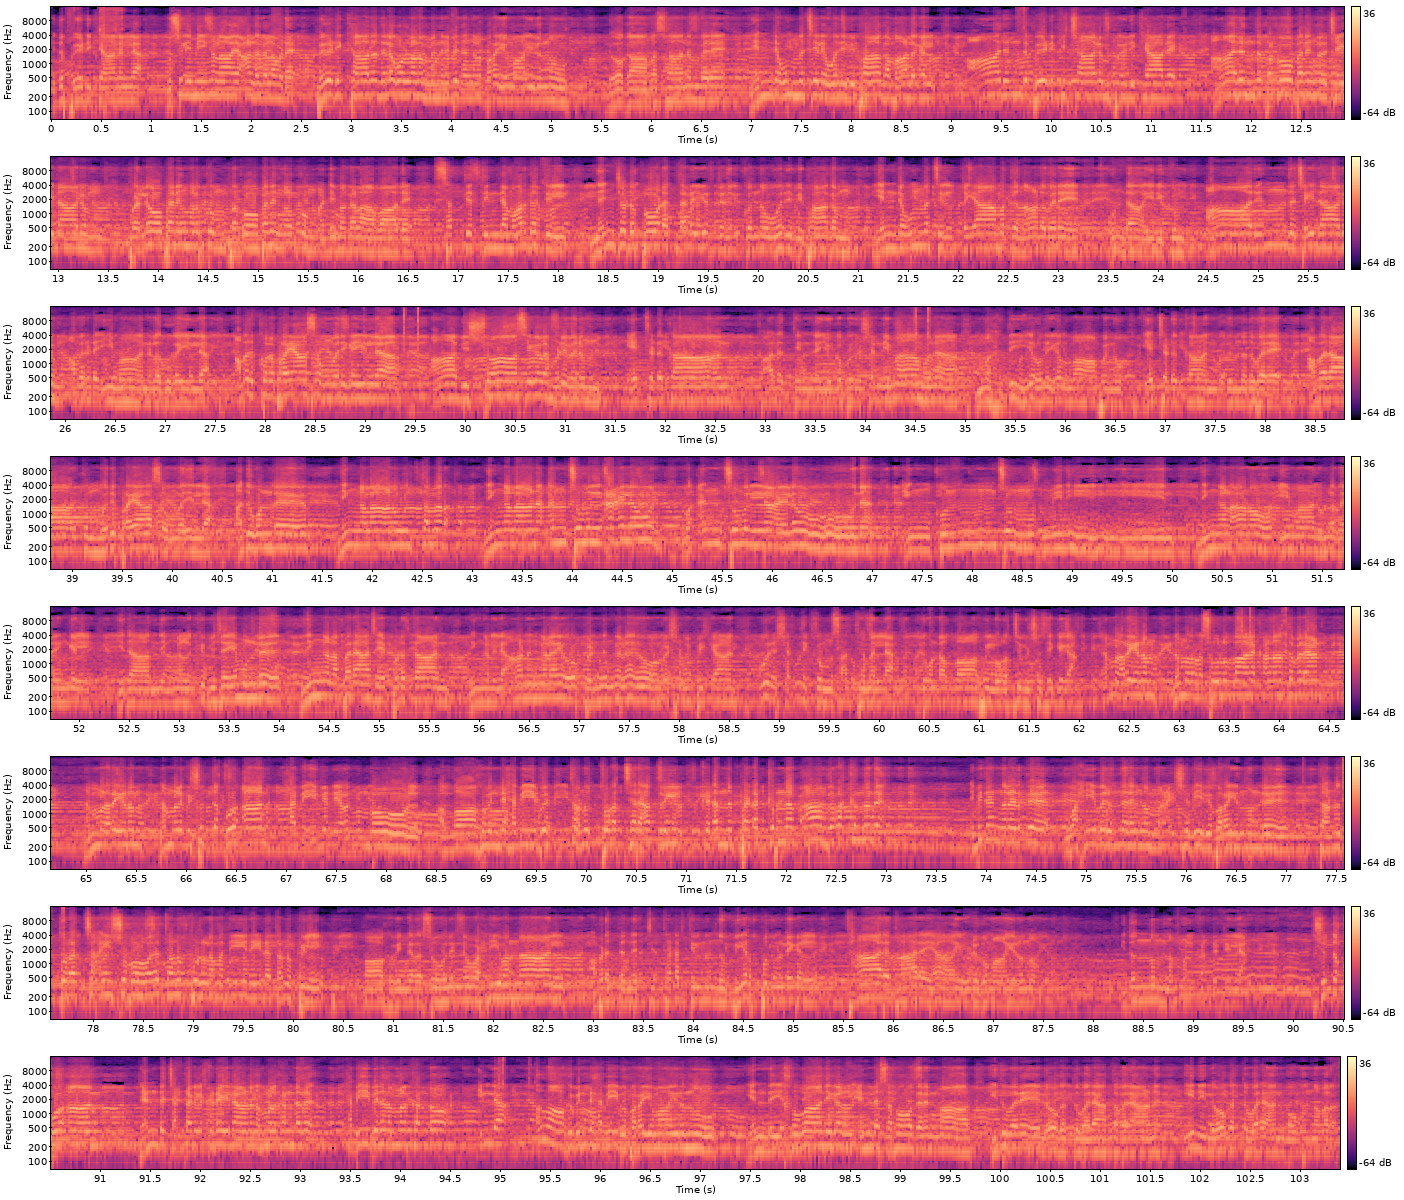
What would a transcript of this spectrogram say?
ഇത് പേടിക്കാനല്ല. മുസ്ലിമീങ്ങളായ ആളുകൾ അവിടെ പേടിക്കാതെ നിലകൊള്ളണം എന്ന് നബി തങ്ങൾ പറയുമായിരുന്നു. ലോകാവസാനം വരെ എന്റെ ഉമ്മച്ചിലെ ഒരു വിഭാഗം ആളുകൾ ആരെന്ത് പേടിപ്പിച്ചാലും പേടിക്കാതെ ആരെന്ത് പ്രകോപനങ്ങൾ ചെയ്താലും പ്രലോഭനങ്ങൾക്കും പ്രകോപനങ്ങൾക്കും അടിമകളാവാതെ സത്യത്തിന്റെ മാർഗത്തിൽ നെഞ്ചൊടുപ്പോടെ തലയുർത്തി നിൽക്കുന്ന ഒരു വിഭാഗം എന്റെ ഉമ്മച്ചിൽ കയാമത്ത് നാൾ വരെ ഉണ്ടായിരിക്കും. ആരെന്ത് ചെയ്താലും അവരുടെ ഈമാൻ ഇളകുകയില്ല. അവർക്കൊരു പ്രയാസവും വരികയില്ല. ആ വിശ്വാസികളെ മുഴുവനും ഏറ്റെടുക്കാൻ കാലത്തിന്റെ യുഗപുരുഷൻ ഇമാമുന മഹ്ദി ഏറ്റെടുക്കാൻ വരുന്നത് വരെ അവരാർക്കും ഒരു പ്രയാസവും വരില്ല. അതുകൊണ്ട് നിങ്ങളാണ് ഉത്തമർ. നിങ്ങളാണ് അൻതുമുൽ അഅലൗന ഇൻ കുൻതും മുഅ്മിനീൻ. നിങ്ങളാണോ ഈമാനുള്ളവരെങ്കിൽ ഇതാ നിങ്ങൾക്ക് വിജയമുണ്ട്. നിങ്ങളെ പരാജയപ്പെടുത്താൻ നിങ്ങളിൽ ആണുങ്ങളെയോ പെണ്ണുങ്ങളെയോ വിഷമിപ്പിക്കാൻ ഒരു ശക്തിക്കും സാധ്യമല്ല. അതുകൊണ്ട് അള്ളാഹുവിൽ ഉറച്ചു വിശ്വസിക്കുക. നമ്മൾ അറിയണം നമ്മൾ റസൂലുള്ളാനെ കാണാത്തവരാണ്. നമ്മൾ അറിയണം നമ്മൾ വിശുദ്ധ ഖുർആൻ ഹബീബിന് ഇറങ്ങുമ്പോൾ അള്ളാഹുവിന്റെ ഹബീബ് തണുത്തുറച്ച രാത്രിയിൽ കിടന്ന് പിടക്കുന്ന ആ വിറക്കുന്നത്. നിബിതങ്ങൾക്ക് വഹി വരുന്നരങ്ങും രംഗം ഐഷബീബി പറയുന്നുണ്ട് തണുത്തുറച്ച ഐശു പോലെ തണുപ്പുള്ള മദീനയുടെ തണുപ്പിൽ അള്ളാഹുവിന്റെ റസൂലിന് വഹി വന്നാൽ അവിടുത്തെ നെറ്റിത്തടത്തിൽ നിന്നും വിയർപ്പ് തുള്ളികൾ ധാരധാരയായി ഒഴുകുമായിരുന്നു. ഇതൊന്നും നമ്മൾ കണ്ടിട്ടില്ല. വിശുദ്ധ ഖുർആൻ രണ്ട് ചട്ടകൾക്കിടയിലാണ് നമ്മൾ കണ്ടത്. ഹബീബിനെ നമ്മൾ കണ്ടോ? ഇല്ല. അള്ളാഹുവിന്റെ ഹബീബ് പറയുമായിരുന്നു എന്റെ ഇഹ്വാനികൾ എന്റെ സഹോദരന്മാർ ഇതുവരെ ലോകത്ത് വരാത്തവരാണ്. ഇനി ലോകത്ത് വരാൻ പോകുന്നവർ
